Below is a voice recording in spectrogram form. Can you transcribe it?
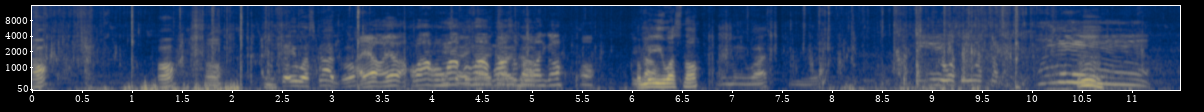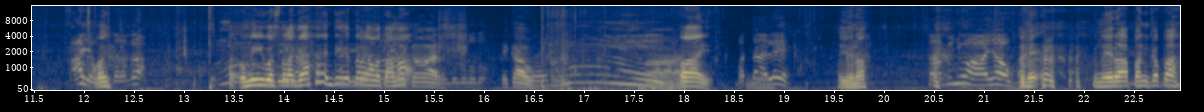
Oh? Oh? Oh. Kaiwas ka, oh. Ayaw, ayaw. Ako ako nga, ako nga, ako nga. Subukan ko. Oh. Umiiwas, no? Ay, may iwas. Iiwas, iiwas ka. Mm. Ayaw Ay. talaga. Ah, umiiwas talaga. Hindi ka talaga matama. Ikaw. Mm. Ah. Ay, Ba't dali? ayun na. Sabi nyo ayaw. Kunay, kunahirapan ka pa.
